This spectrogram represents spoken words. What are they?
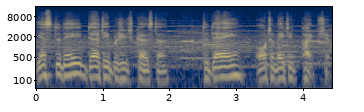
Yesterday, dirty British coaster. Today, automated pipe ship.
